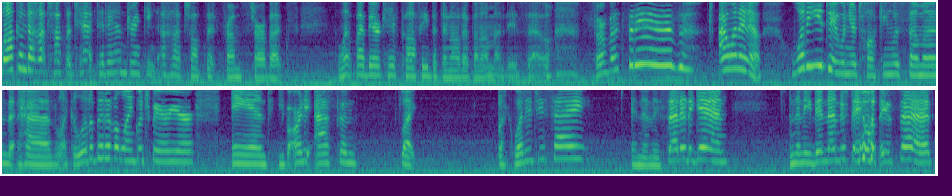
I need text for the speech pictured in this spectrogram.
Welcome to Hot Chocolate Chat. Today I'm drinking a hot chocolate from Starbucks. I went by Bear Cave Coffee, but they're not open on Monday, so Starbucks it is. I want to know, what do you do when you're talking with someone that has like a little bit of a language barrier and you've already asked them like, like, what did you say? And then they said it again and then he didn't understand what they said.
